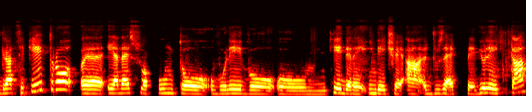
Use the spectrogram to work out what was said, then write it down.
Grazie Pietro eh, e adesso appunto volevo oh, chiedere invece a Giuseppe Violetta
